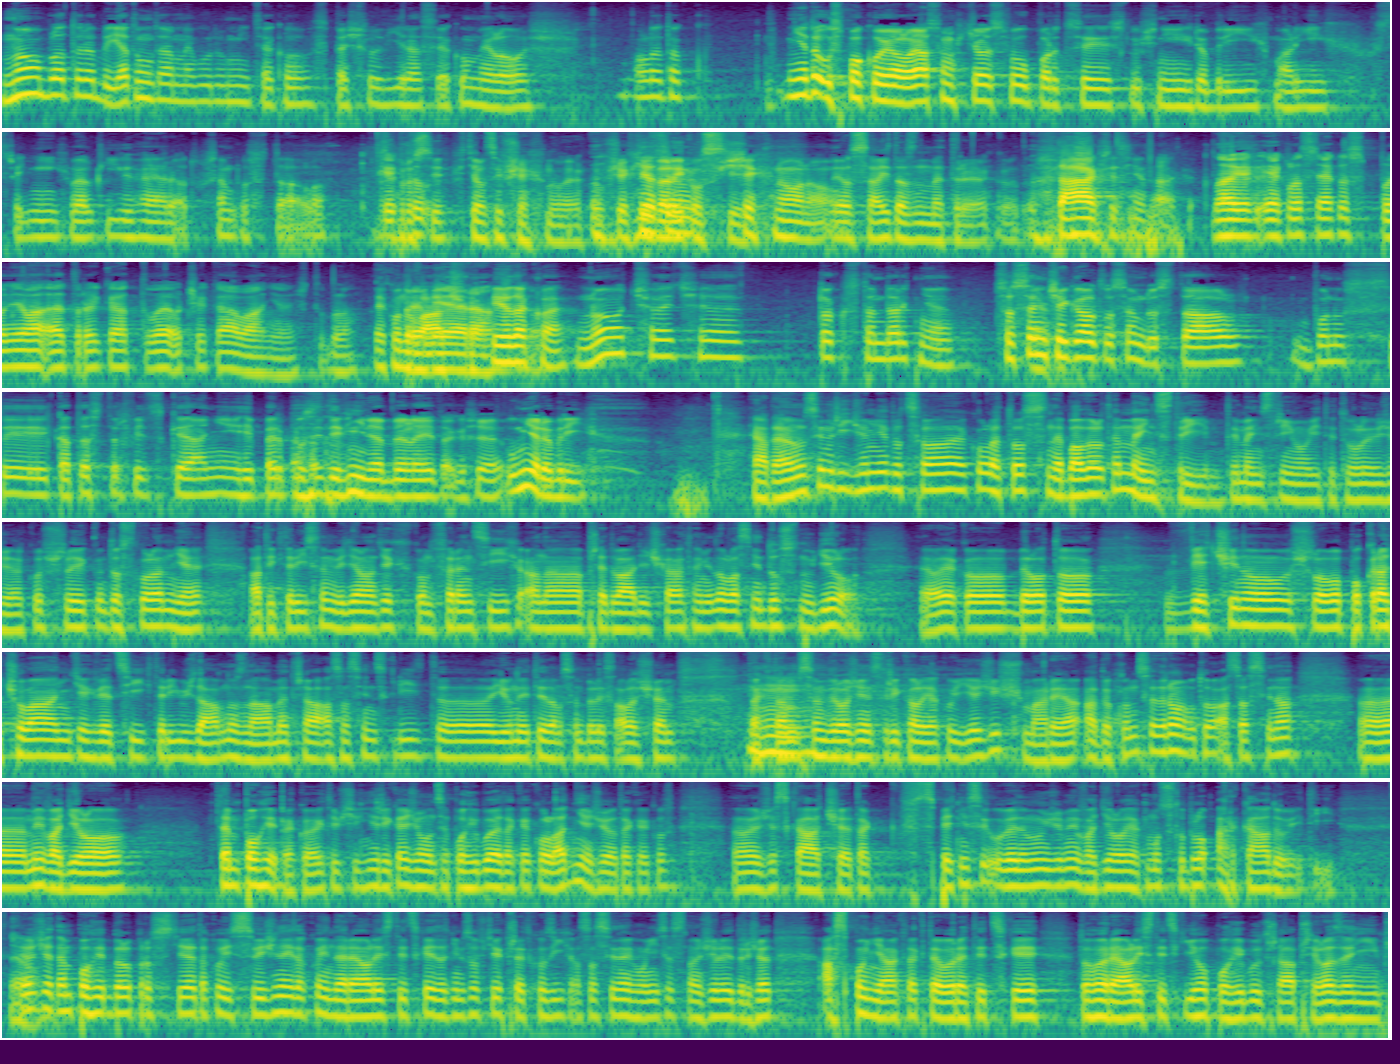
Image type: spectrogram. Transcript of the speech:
No, bylo to dobrý. Já tomu tam nebudu mít jako special výraz jako Miloš, ale tak mě to uspokojilo. Já jsem chtěl svou porci slušných, dobrých, malých, středních, velkých her a tu jsem dostal. Ty prostě chtěl si všechno, jako všechny Chtěl velikosti. všechno, no. Your size doesn't matter. Jako to. Tak, přesně tak. No a jak, jak vlastně jako splnila E3 tvoje očekávání, než to byla Jako nováčka. premiéra? Jo, takhle. No, člověče, tak standardně. Co jsem čekal, to jsem dostal. Bonusy katastrofické ani hyperpozitivní nebyly, takže u mě dobrý. Já teda musím říct, že mě docela jako letos nebavil ten mainstream, ty mainstreamové tituly, že jako šli dost kolem mě a ty, který jsem viděl na těch konferencích a na předváděčkách, tak mě to vlastně dost nudilo. Jo, jako bylo to, většinou šlo o pokračování těch věcí, které už dávno známe, třeba Assassin's Creed eh, Unity, tam jsme byli s Alešem, tak tam Hmm. jsem vyloženě si říkal, jako Ježíš Maria a dokonce zrovna u toho Assassina eh, mi vadilo, ten pohyb, jako jak ty všichni říkají, že on se pohybuje tak jako ladně, že, jo, tak jako, eh, že skáče, tak zpětně si uvědomuji, že mi vadilo, jak moc to bylo arkádovitý. Jo. Jo, že ten pohyb byl prostě takový svižný, takový nerealistický, zatímco v těch předchozích asasinech oni se snažili držet aspoň nějak tak teoreticky toho realistického pohybu, třeba při lezení,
